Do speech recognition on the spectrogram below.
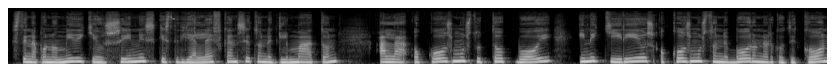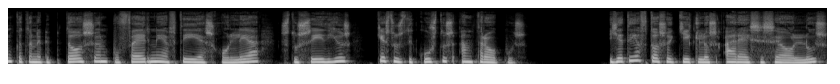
στην απονομή δικαιοσύνης και στη διαλεύκανση των εγκλημάτων, αλλά ο κόσμος του Top Boy είναι κυρίως ο κόσμος των εμπόρων ναρκωτικών και των επιπτώσεων που φέρνει αυτή η ασχολία στους ίδιους και στους δικούς τους ανθρώπους. Γιατί αυτός ο κύκλος αρέσει σε όλους;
